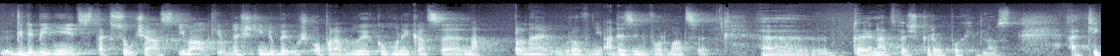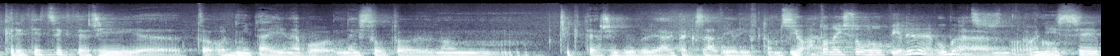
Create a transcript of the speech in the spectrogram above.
kdyby nic, tak součástí války v dnešní době už opravdu je komunikace na plné úrovni a dezinformace. To je nad veškerou pochybnost. A ti kritici, kteří to odmítají, nebo nejsou to jenom ti, kteří by byli jak tak zavělí v tom svém. Jo, a to nejsou hloupí lidé vůbec. Um, to, jako... Oni si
